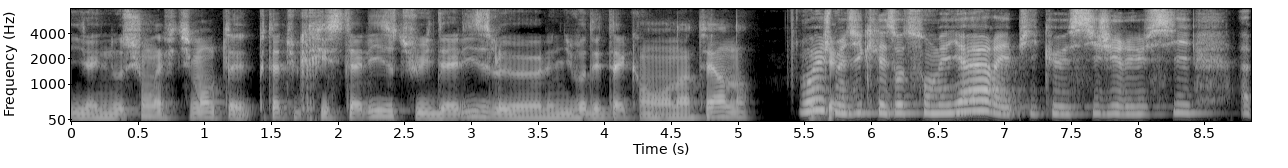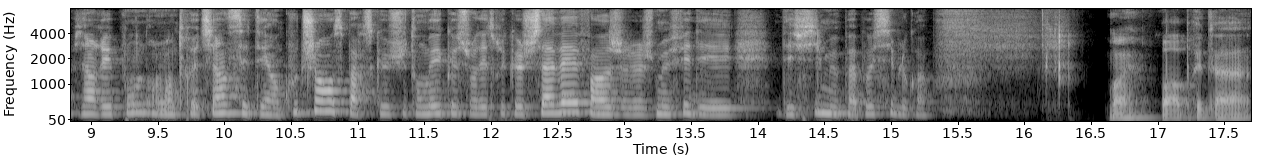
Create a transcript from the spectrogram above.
y a une notion, effectivement, peut-être tu cristallises, tu idéalises le, le niveau des techs en, en interne. Oui, je me dis que les autres sont meilleurs, et puis que si j'ai réussi à bien répondre dans l'entretien, c'était un coup de chance, parce que je suis tombée que sur des trucs que je savais, enfin, je, je me fais des, des films pas possibles, quoi. Ouais. Bon, après, t'as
